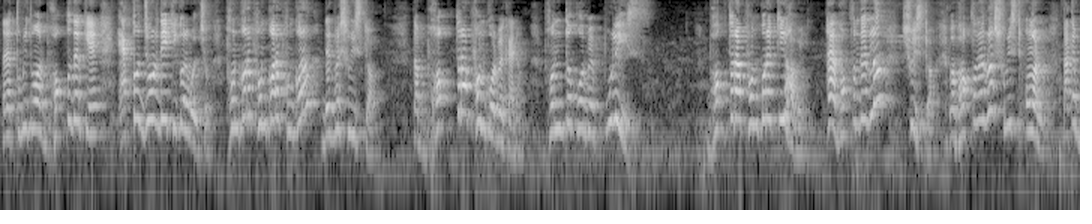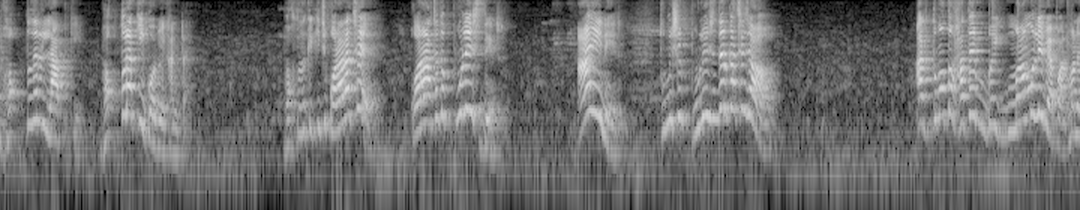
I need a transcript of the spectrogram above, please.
তাহলে তুমি তোমার ভক্তদেরকে এত জোর দিয়ে কী করে বলছো? ফোন করো ফোন করো ফোন করো, দেখবে সুইচ অফ। তা ভক্তরা ফোন করবে কেন? ফোন তো করবে পুলিশ। ভক্তরা ফোন করে কি হবে? হ্যাঁ ভক্তরা দেখল সুইচ অফ। বা ভক্তরা দেখল সুইচ অন তাতে ভক্তদের লাভ কি? ভক্তরা কি করবে এখানটায়? ভক্তদেরকে কিছু করার আছে? করার আছে তো পুলিশদের। আইনের। তুমি সেই পুলিশদের কাছে যাও। আর তোমার তো হাতে ওই মামুলি ব্যাপার মানে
